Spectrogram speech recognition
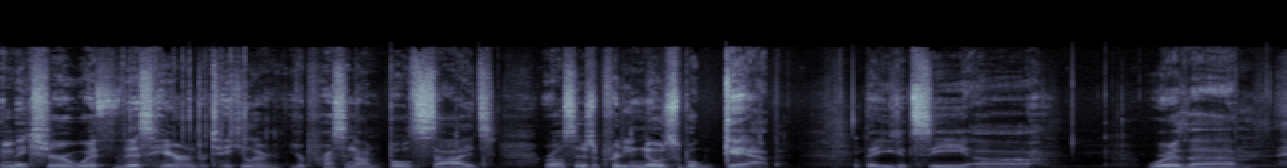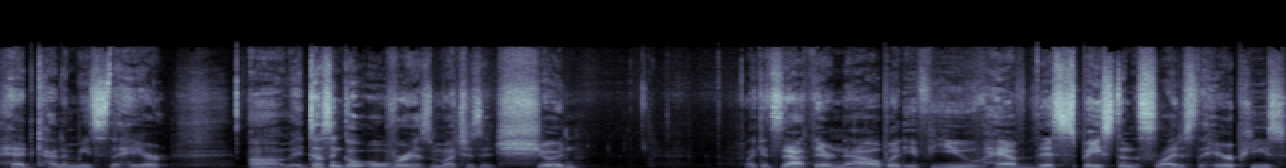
And make sure with this hair in particular, you're pressing on both sides, or else there's a pretty noticeable gap that you could see uh, where the head kind of meets the hair. Um, it doesn't go over as much as it should. Like it's not there now, but if you have this spaced in the slightest, the hair piece,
